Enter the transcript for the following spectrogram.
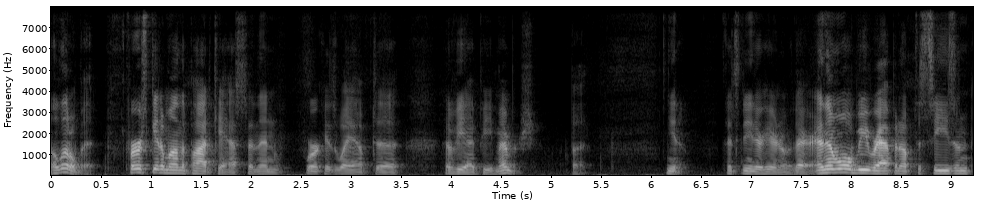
a little bit. First, get him on the podcast and then work his way up to a VIP membership. But you know, it's neither here nor there. And then we'll be wrapping up the season.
